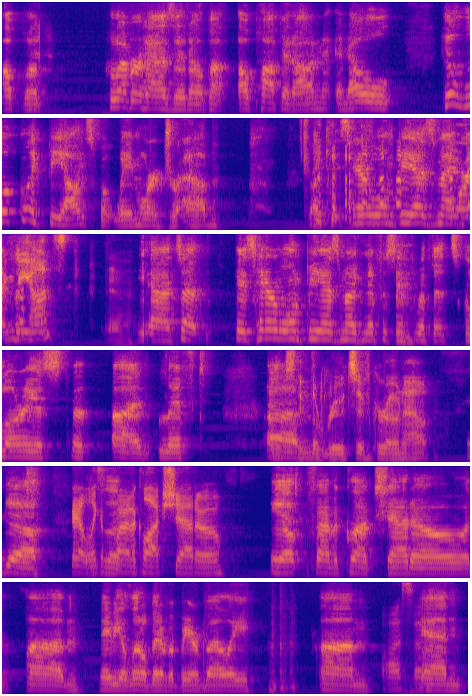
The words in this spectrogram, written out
I'll, uh, whoever has it, I'll po- I'll pop it on, and I'll. He'll look like Beyonce, but way more drab. like his hair won't be as magnificent. Beyonce. Yeah. Yeah, it's a, his hair won't be as magnificent with its glorious uh, lift. It looks Um, like the roots have grown out. yeah, Got like a a- five o'clock shadow. Yep, five o'clock shadow, um, maybe a little bit of a beer belly, um, Awesome. and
